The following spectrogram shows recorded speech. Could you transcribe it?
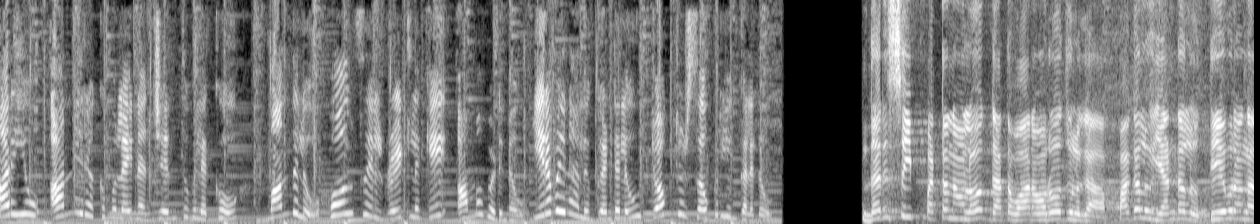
మరియు అన్ని రకములైన జంతువులకు మందులు హోల్సేల్ రేట్లకే అమ్మబడును. ఇరవై నాలుగు గంటలు డాక్టర్ సౌకర్యం కలదు. దర్శి పట్టణంలో గత వారం రోజులుగా పగలు ఎండలు తీవ్రంగా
